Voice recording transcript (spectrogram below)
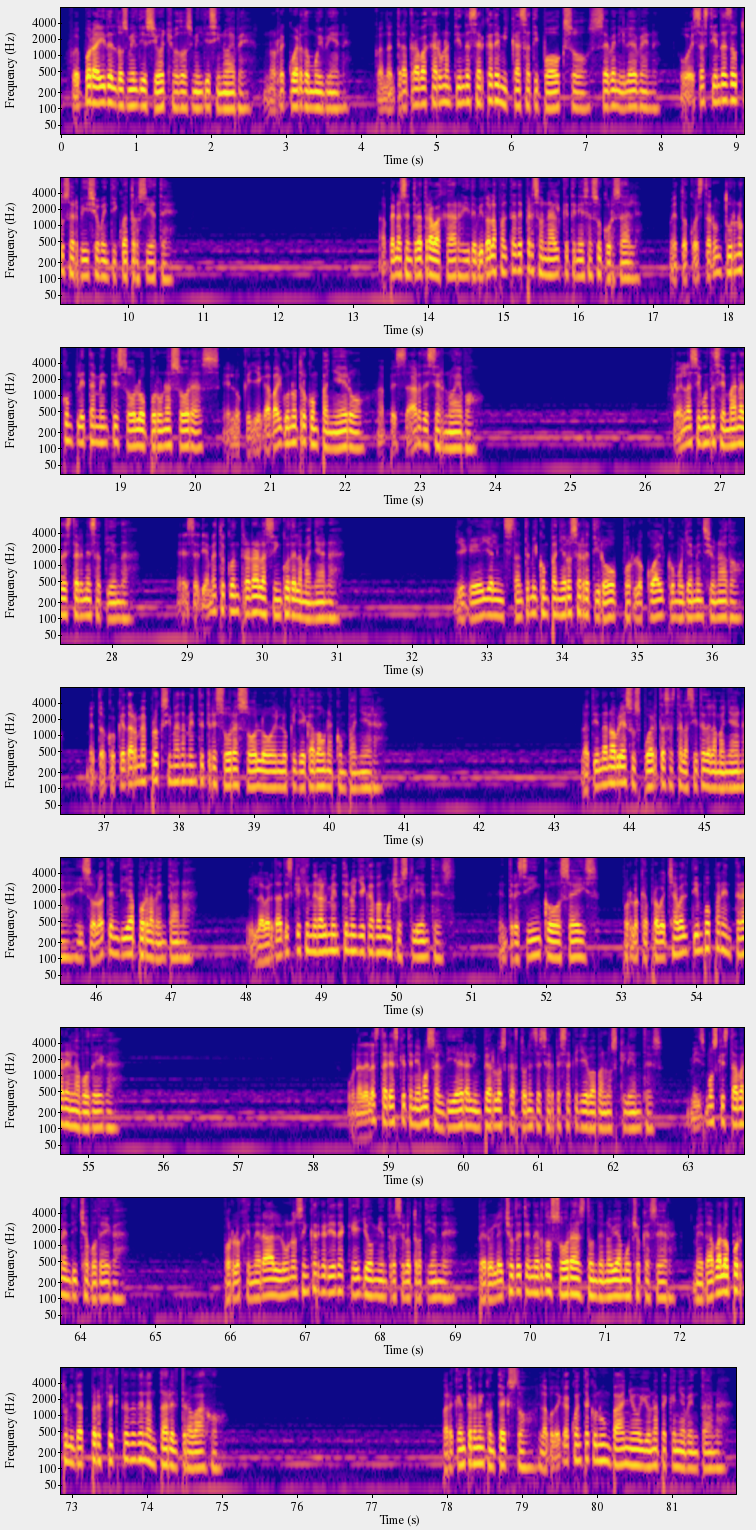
Fue por ahí del 2018 o 2019, no recuerdo muy bien, cuando entré a trabajar una tienda cerca de mi casa tipo Oxxo, 7-Eleven o esas tiendas de autoservicio 24/7. Apenas entré a trabajar y debido a la falta de personal que tenía esa sucursal, me tocó estar un turno completamente solo por unas horas, en lo que llegaba algún otro compañero, a pesar de ser nuevo. Fue en la segunda semana de estar en esa tienda. Ese día me tocó entrar a las 5 de la mañana. Llegué y al instante mi compañero se retiró, por lo cual, como ya he mencionado, me tocó quedarme aproximadamente tres horas solo en lo que llegaba una compañera. La tienda no abría sus puertas hasta las 7 de la mañana y solo atendía por la ventana. Y la verdad es que generalmente no llegaban muchos clientes, entre 5 o 6, por lo que aprovechaba el tiempo para entrar en la bodega. Una de las tareas que teníamos al día era limpiar los cartones de cerveza que llevaban los clientes, mismos que estaban en dicha bodega. Por lo general, uno se encargaría de aquello mientras el otro atiende, pero el hecho de tener dos horas donde no había mucho que hacer me daba la oportunidad perfecta de adelantar el trabajo. Para que entren en contexto, la bodega cuenta con un baño y una pequeña ventana.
